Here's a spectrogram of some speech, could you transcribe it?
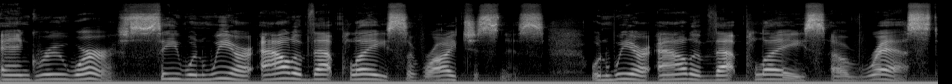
and grew worse. See, when we are out of that place of righteousness, when we are out of that place of rest,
